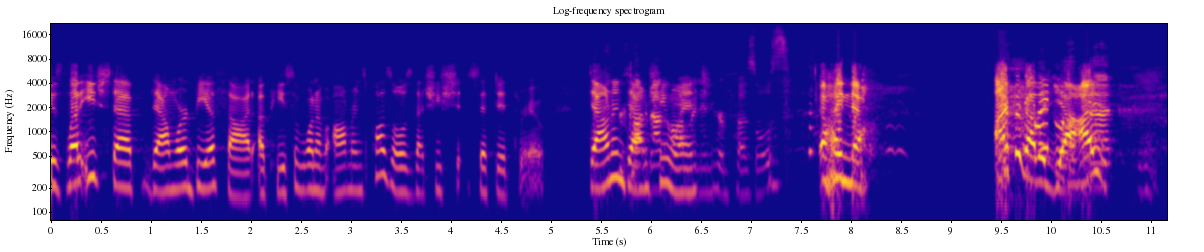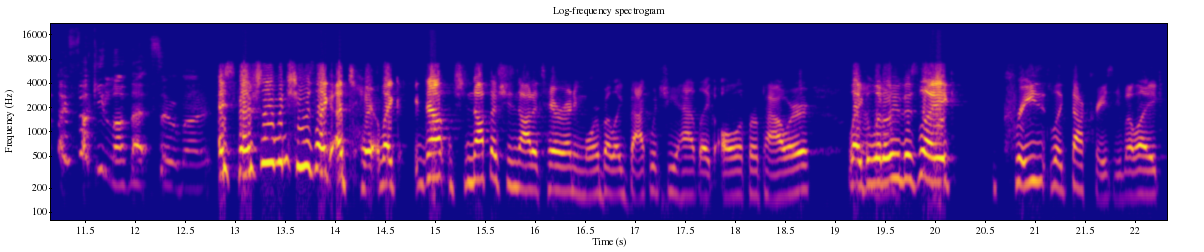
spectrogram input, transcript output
is let each step downward be a thought, a piece of one of Amren's puzzles that she sh- sifted through. Down and down she Amren went. and her puzzles. I know. I forgot that. I yeah, I that. I fucking love that so much. especially when she was like a terror like now not that she's not a terror anymore but like back when she had like all of her power like Uh-huh. literally this like crazy like not crazy but like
